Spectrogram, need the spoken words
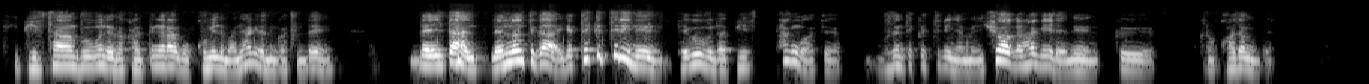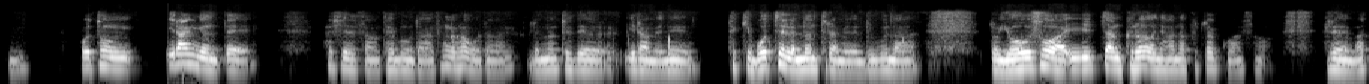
되게 비슷한 부분에서 갈등을 하고 고민을 많이 하게 되는 것 같은데, 근데 일단 랩런트가 이게 테크트리는 대부분 다 비슷 한것 같아요. 무슨 테크트리냐면 휴학을 하게 되는 그 그런 과정들. 음, 보통 1학년 때 사실상 대부분 다 생각하고 오잖아요. 랩런트들이라면은 특히 모텔 랩런트라면은 누구나 또 여호수아 1장 그런 언약 하나 붙잡고 와서 그래 맞다.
